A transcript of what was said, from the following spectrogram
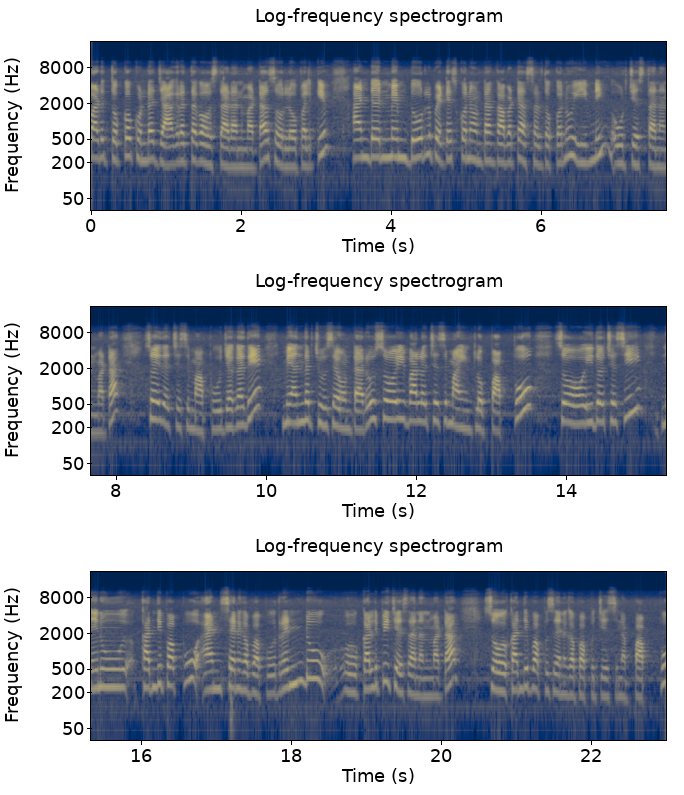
వాడు తొక్కకుండా జాగ్రత్తగా వస్తాడనమాట సో లోపలికి. అండ్ మేము డోర్లు పెట్టేసుకొని ఉంటాం కాబట్టి అస్సలు తొక్కను ఈవినింగ్ ఊడ్చేస్తానమాట సో ఇది వచ్చేసి మా పూజ గది. మీ అందరు చూసే ఉంటారు. సో ఇవాళ వచ్చేసి మా ఇంట్లో పప్పు. సో ఇది వచ్చేసి నేను కందిపప్పు అండ్ శనగపప్పు రెండు కలిపి చేశాను. చేశానమాట సో కందిపప్పు శనగపప్పు చేసిన పప్పు.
